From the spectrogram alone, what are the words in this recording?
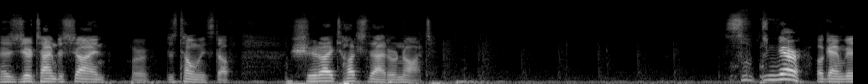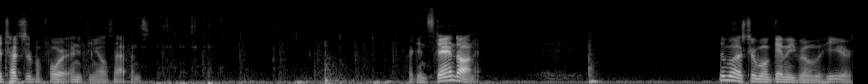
It's your time to shine. Or just tell me stuff. Should I touch that or not? Something there! Okay, I'm gonna touch it before anything else happens. I can stand on it. The monster won't get me from here.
